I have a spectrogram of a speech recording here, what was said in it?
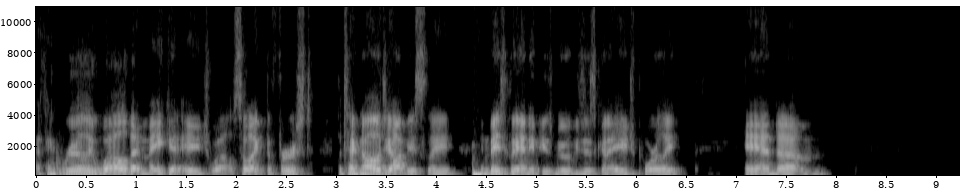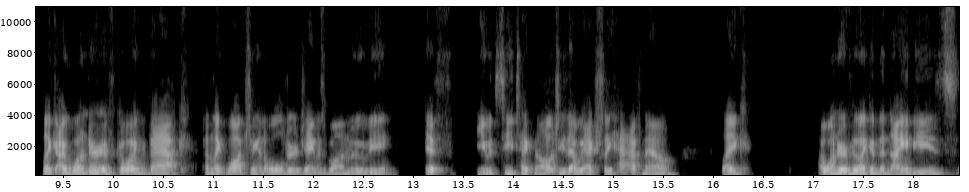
I think really well that make it age well. So like the first the technology obviously in basically any of these movies is going to age poorly and um like i wonder if going back and like watching an older james bond movie if you would see technology that we actually have now like i wonder if like in the 90s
